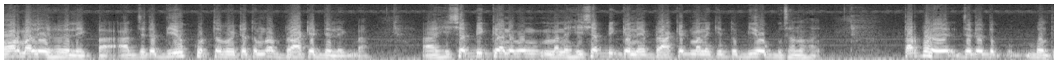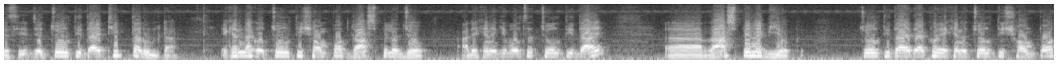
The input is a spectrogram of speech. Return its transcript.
নর্মালি এভাবে লিখবা, আর যেটা বিয়োগ করতে হবে এটা তোমরা ব্রাকেট দিয়ে লিখবা। হিসাব বিজ্ঞান এবং মানে হিসাব বিজ্ঞানে ব্রাকেট মানে কিন্তু বিয়োগ বোঝানো হয়। তারপরে যেটা বলতেছি যে চলতি দায় ঠিক তার উল্টা। এখানে দেখো, চলতি সম্পদ হ্রাস পেলে যোগ, আর এখানে কি বলছে? চলতি দায় হ্রাস পেলে বিয়োগ। চলতি দায় দেখো, এখানে চলতি সম্পদ,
